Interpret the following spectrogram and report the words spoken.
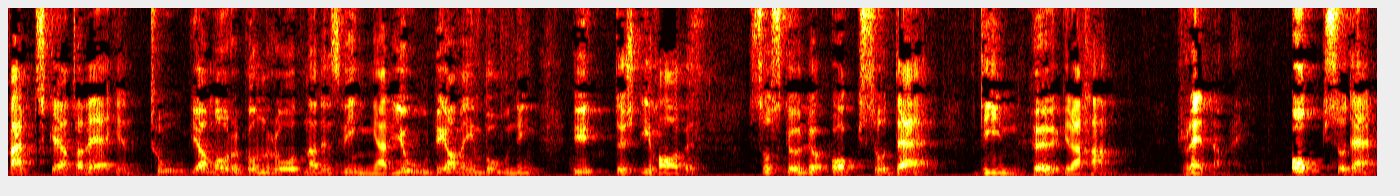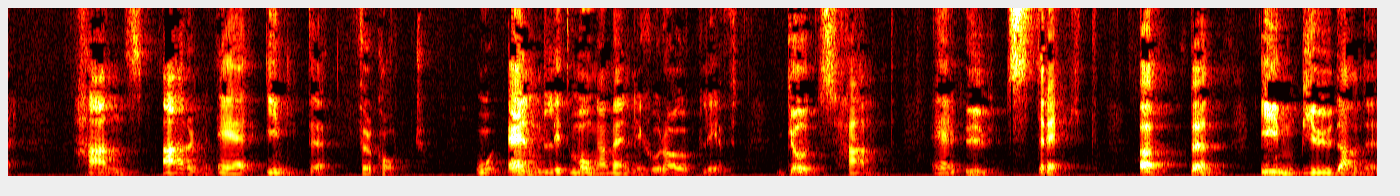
Vart ska jag ta vägen? Tog jag morgonrodnadens vingar, gjorde jag mig en boning ytterst i havet, så skulle också där din högra hand rädda mig. Också där. Hans arm är inte för kort. Oändligt många människor har upplevt Guds hand är utsträckt, öppen, inbjudande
